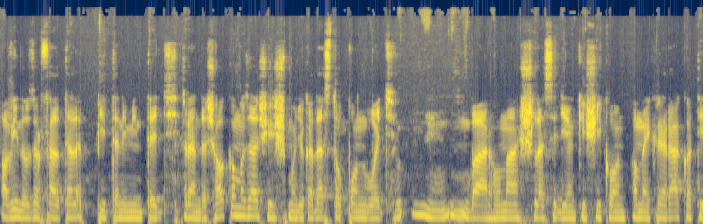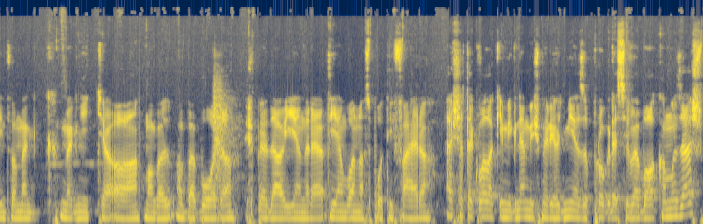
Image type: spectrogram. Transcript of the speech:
a Windows-ra feltelepíteni, mint egy rendes alkalmazás, és mondjuk a desktopon vagy bárhol más lesz egy ilyen kis ikon, amelyikre rákattintva meg, megnyitja a maga a weboldal. És például ilyenre, ilyen van van a Spotify-ra. Esetek valaki még nem ismeri, hogy mi az a progresszív web alkalmazás.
